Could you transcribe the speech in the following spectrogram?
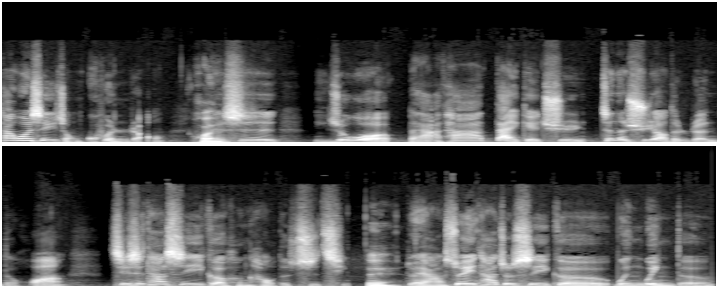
它会是一种困扰。可是，你如果把它带给去真的需要的人的话。其实它是一个很好的事情，对对啊，所以它就是一个 win-win 的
